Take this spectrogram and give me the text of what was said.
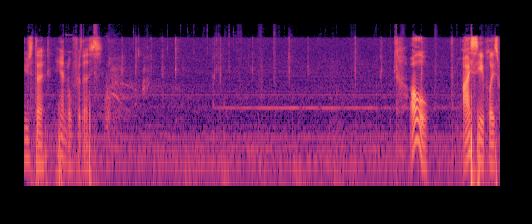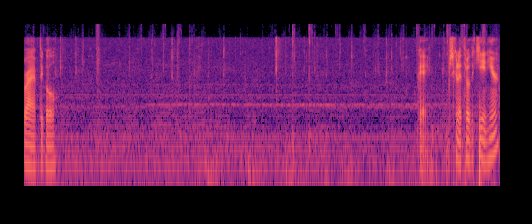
use the handle for this. Oh! I see a place where I have to go. Just gonna throw the key in here.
